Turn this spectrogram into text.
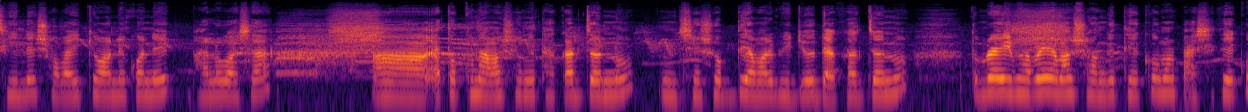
ছিলে সবাইকে অনেক অনেক ভালোবাসা এতক্ষণ আমার সঙ্গে থাকার জন্য শেষ অবধি আমার ভিডিও দেখার জন্য। তোমরা এইভাবেই আমার সঙ্গে থেকো, আমার পাশে থেকো,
